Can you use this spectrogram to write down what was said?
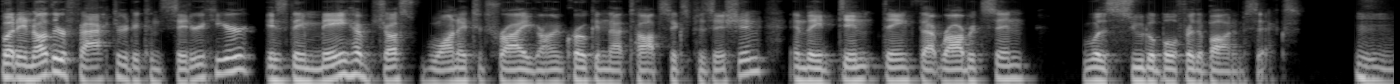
But another factor to consider here is they may have just wanted to try Jarnkrok in that top six position, and they didn't think that Robertson was suitable for the bottom 6 mm-hmm.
